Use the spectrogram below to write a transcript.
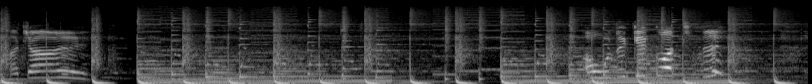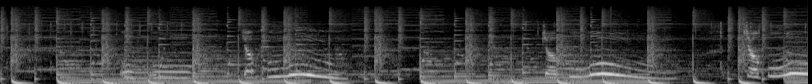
가자. 아, 오늘 깰 것 같은데? 오, 오. 점프 점프 점프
